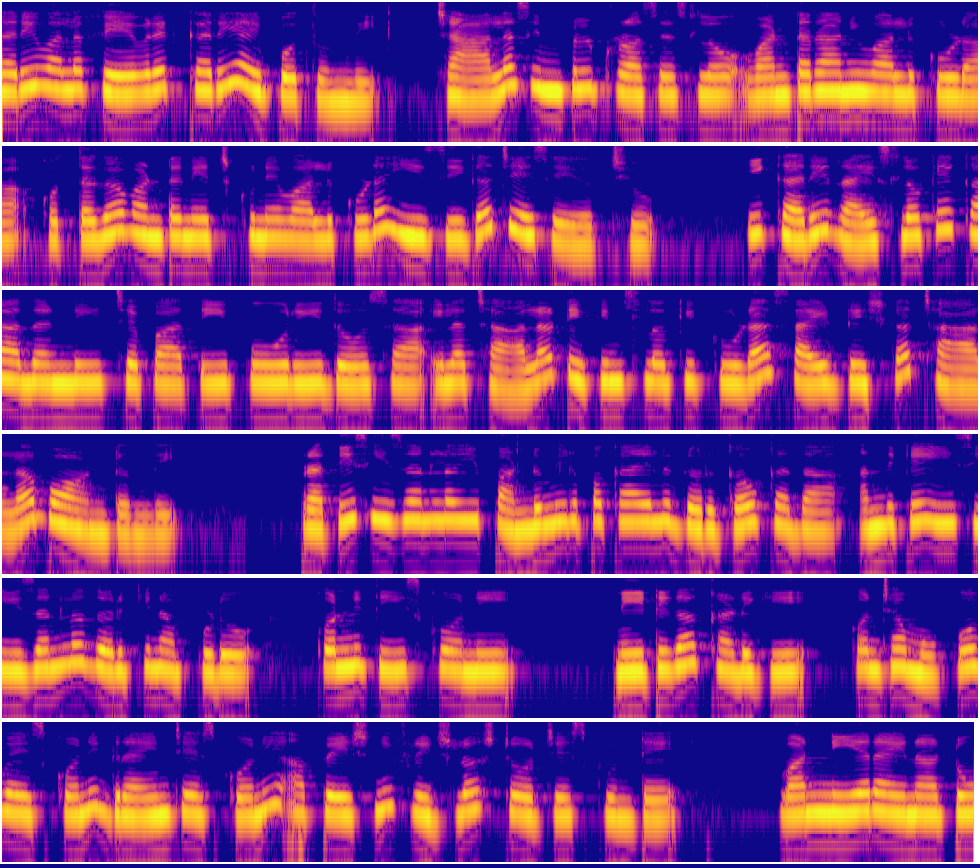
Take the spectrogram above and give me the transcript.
కర్రీ వాళ్ళ ఫేవరెట్ కర్రీ అయిపోతుంది. చాలా సింపుల్ ప్రాసెస్లో వంట రాని వాళ్ళు కూడా కొత్తగా వంట నేర్చుకునే వాళ్ళు కూడా ఈజీగా చేసేయచ్చు. ఈ కర్రీ రైస్లోకే కాదండి. చపాతి పూరి దోశ ఇలా చాలా టిఫిన్స్లోకి కూడా సైడ్ డిష్గా చాలా బాగుంటుంది ప్రతి సీజన్లో ఈ పండు మిరపకాయలు దొరకవు కదా! అందుకే ఈ సీజన్లో దొరికినప్పుడు కొన్ని తీసుకొని నీట్గా కడిగి కొంచెం ఉప్పు వేసుకొని గ్రైండ్ చేసుకొని ఆ పేస్ట్ని ఫ్రిడ్జ్లో స్టోర్ చేసుకుంటే వన్ ఇయర్ అయినా టూ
